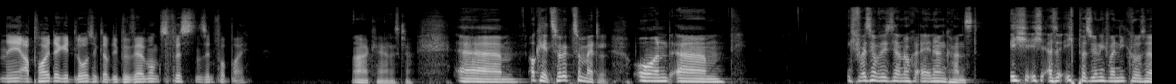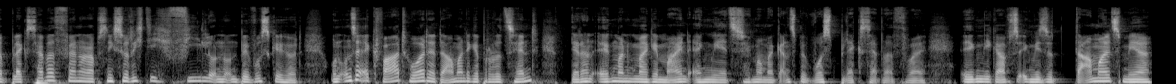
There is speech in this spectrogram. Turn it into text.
nee, ab heute geht los. Ich glaube, die Bewerbungsfristen sind vorbei. Ah, okay, alles klar. Ähm, okay, zurück zum Metal. Und ähm, ich weiß nicht, ob du dich da noch erinnern kannst. Ich, ich, also ich persönlich war nie großer Black Sabbath-Fan und habe es nicht so richtig viel und, und bewusst gehört. Und unser Äquator, der damalige Produzent, der dann irgendwann mal gemeint, irgendwie jetzt hören wir mal ganz bewusst Black Sabbath, weil irgendwie gab es irgendwie so damals mehr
